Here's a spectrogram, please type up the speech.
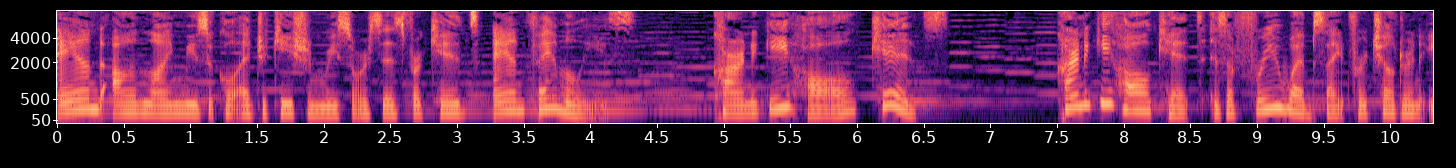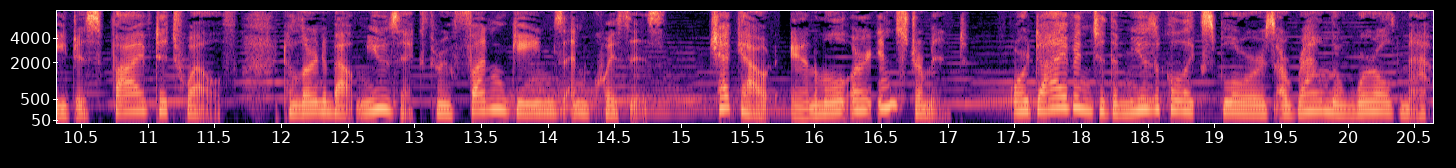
and online musical education resources for kids and families? Carnegie Hall Kids. Carnegie Hall Kids is a free website for children ages 5 to 12 to learn about music through fun games and quizzes. Check out Animal or Instrument, or dive into the musical explorers around the world map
